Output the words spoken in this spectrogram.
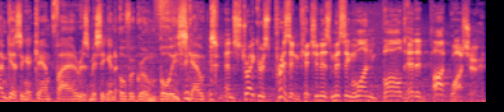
I'm guessing a campfire is missing an overgrown Boy Scout. And Stryker's prison kitchen is missing one bald-headed pot washer.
